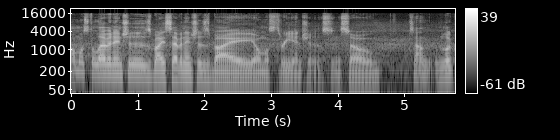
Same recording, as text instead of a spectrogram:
almost 11 inches by 7 inches by almost 3 inches. And so sound look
